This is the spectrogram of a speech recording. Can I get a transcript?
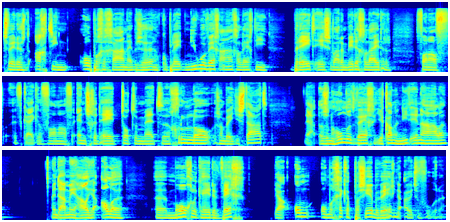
2018 opengegaan, hebben ze een compleet nieuwe weg aangelegd die breed is, waar een middengeleider vanaf, even kijken, vanaf Enschede tot en met uh, Groenlo zo'n beetje staat. Ja, dat is een 100 weg, je kan er niet inhalen. En daarmee haal je alle uh, mogelijkheden weg ja, om, om gekke passeerbewegingen uit te voeren.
